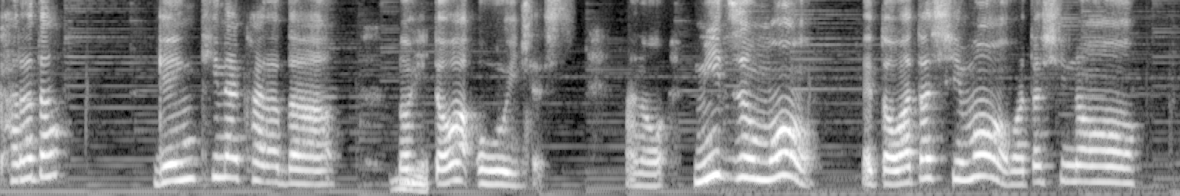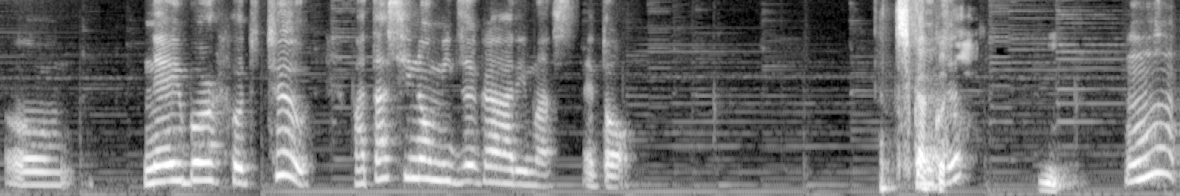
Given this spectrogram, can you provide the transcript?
体？元気な体の人は多いです。あの水も、えっと、私も私の、うん、ネイバーフッド too 私の水があります。えっと、近く水？うんうん、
